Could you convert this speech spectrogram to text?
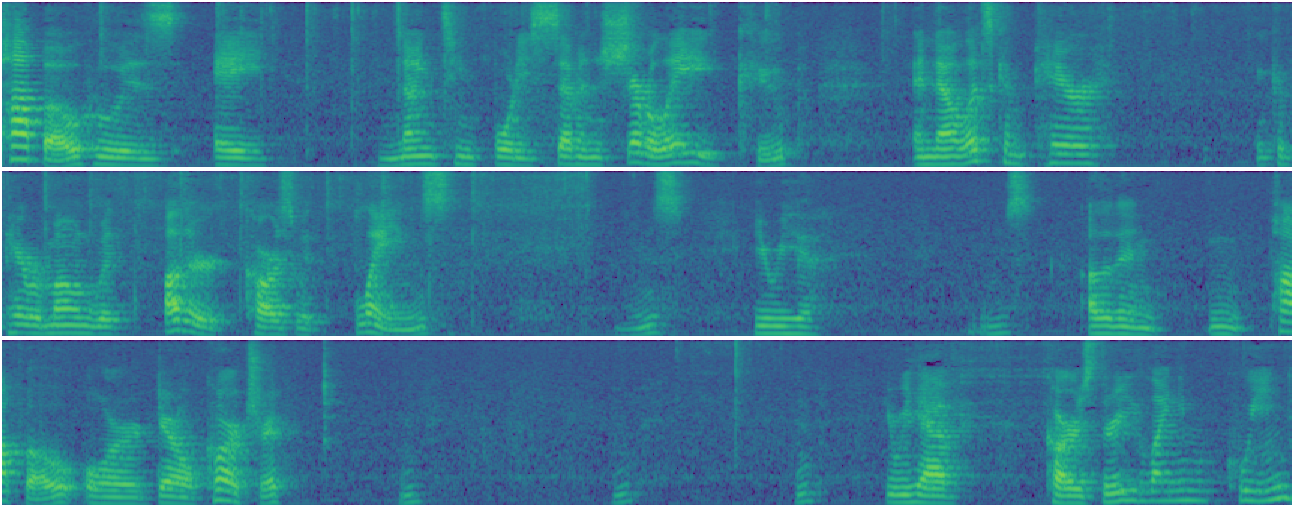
Papo, who is a 1947 Chevrolet Coupe. And now let's compare and compare Ramone with other cars with flames. Here we uh, have other than mm, Popo or Darrell Cartrip. Mm. Mm. Mm. Here we have Cars 3 Lightning McQueen,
